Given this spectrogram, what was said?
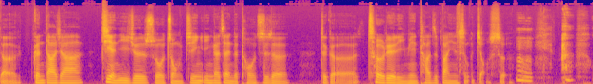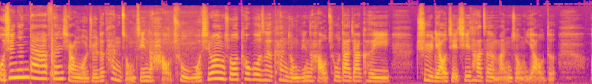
呃跟大家建议？就是说总金应该在你的投资的这个策略里面，它是扮演什么角色？嗯，我先跟大家分享，我觉得看总金的好处。我希望说，透过这个看总金的好处，大家可以去了解，其实它真的蛮重要的。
